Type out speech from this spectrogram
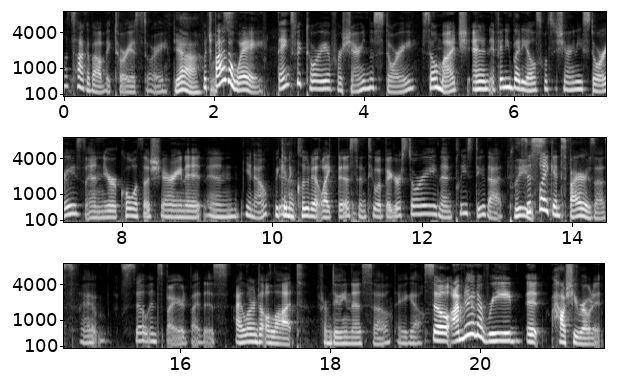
Let's talk about Victoria's story. Yeah. Which, by the way, thanks Victoria for sharing this story so much. And if anybody else wants to share any stories and you're cool with us sharing it, and you know we can Yeah. include it like this into a bigger story, then please do that. Please. this like inspires us. I'm so inspired by this. I learned a lot from doing this, so there you go. So I'm gonna read it how she wrote it.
